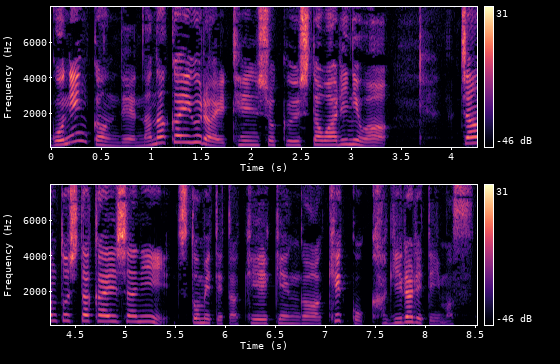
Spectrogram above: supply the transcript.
5年間で7回ぐらい転職した割には、ちゃんとした会社に勤めてた経験が結構限られています。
